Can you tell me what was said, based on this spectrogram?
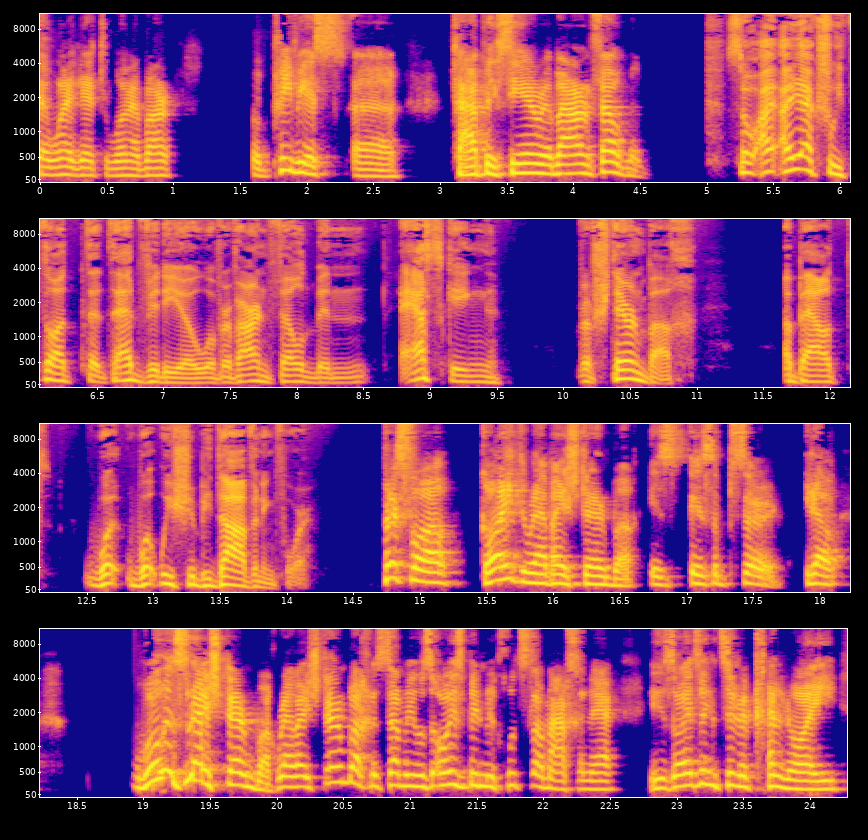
I want to get to one of our previous uh, topics here, Reb Aaron Feldman. So I, I, actually thought that that video of Rav Aaron Feldman asking Rav Sternbuch about what what we should be davening for. First of all, going to Rabbi Sternbuch is is absurd. You know, who is Rabbi Sternbuch? Rabbi Sternbuch is somebody who's always been michutz lamachane. He's always been considered kanoi.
